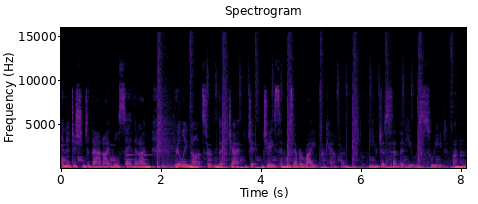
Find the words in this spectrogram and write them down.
In addition to that, I will say that I'm really not certain that ja- J- Jason was ever right for Catherine. You just said that he was sweet. hmm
